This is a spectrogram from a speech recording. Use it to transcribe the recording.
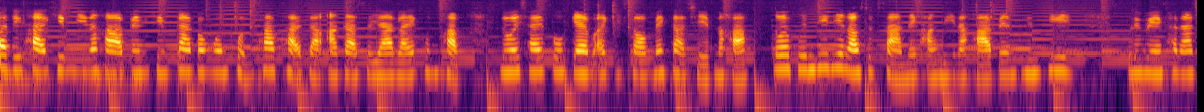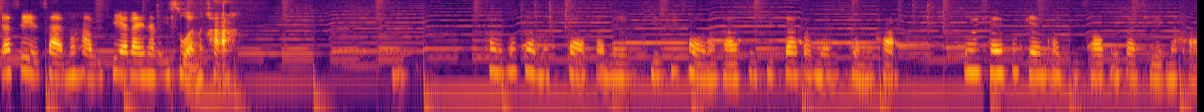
วัสดีค่ะ คลิปนี้นะคะ เป็นคลิปการประมวลผลภาพถ่ายจากอากาศยานไร้คนขับ โดยใช้โปรแกรม a g i s o f t Mega Shape นะคะ โดยพื้นที่ที่เราศึกษาในครั้งนี้นะคะ เป็นพื้นที่บริเวณคณะเกษตรศาสตร์มหาวิทยาลัยนเรศวรค่ะค่ะก็กลับมาต่อกันในคลิปที่สองนะคะคือคลิปการประมวลผลค่ะ โดยใช้โปรแกรม a g i s o f t Mega Shape นะคะ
